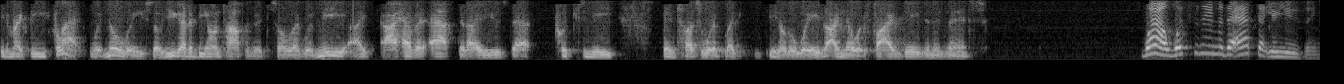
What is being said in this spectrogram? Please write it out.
it might be flat with no waves. So you got to be on top of it. So like with me, I I have an app that I use that puts me in touch with like you know the waves. I know it five days in advance. Wow, what's the name of the app that you're using?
